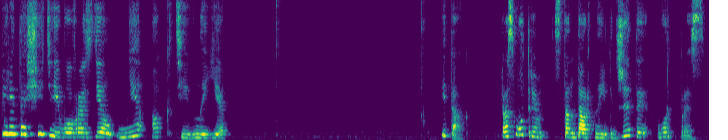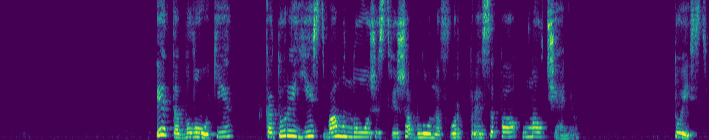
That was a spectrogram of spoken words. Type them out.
перетащите его в раздел «Неактивные». Итак, Рассмотрим стандартные виджеты WordPress. Это блоки, которые есть во множестве шаблонов WordPress по умолчанию. То есть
